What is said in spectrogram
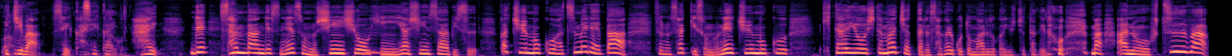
は1は正解。正解はい。で、3番ですね。その新商品や新サービスが注目を集めれば、そのさっきそのね、注目、期待を下回っちゃったら下がることもあるとか言っちゃったけど、まあ、あの、普通は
